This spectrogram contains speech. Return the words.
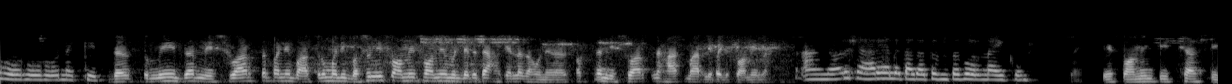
हो हो हो नक्कीच. जर तुम्ही जर निस्वार्थपणे बाथरूममध्ये बसूनही स्वामी स्वामी म्हटले तर त्या हाकेला जाऊन येणार. फक्त निस्वार्थने हात मारली पाहिजे स्वामींना अंगावर शहारे आले दादा तुमचं बोलणं ऐकून. ते स्वामींची इच्छा असते.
